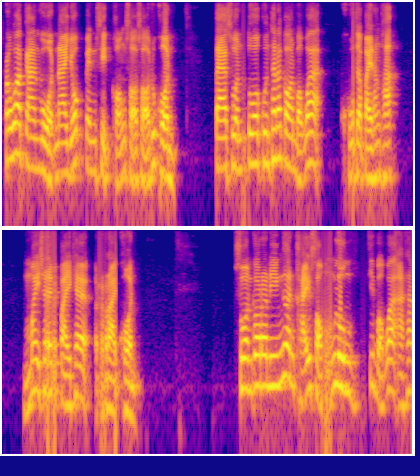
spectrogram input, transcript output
เพราะว่าการโหวตนายกเป็นสิทธิ์ของสสทุกคน แต่ส่วนตัวคุณธนกรบอกว่าคุณจะไปทั้งพักไม่ใช่ไปแค่รายคน ส่วนกรณีเงื่อนไขสองลุงที่บอกว่าถ้า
